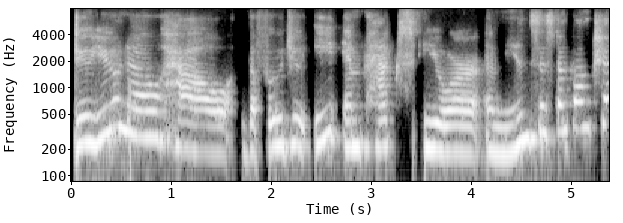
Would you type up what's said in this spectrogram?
Do you know how the food you eat impacts your immune system function?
